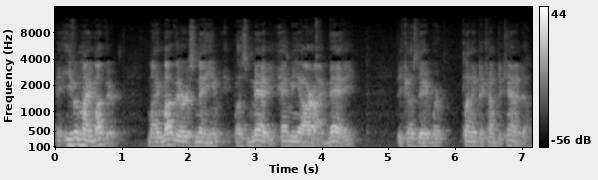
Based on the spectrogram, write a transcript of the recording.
Even my mother, my mother's name was Mary, M-E-R-I, Mary, because they were planning to come to Canada.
